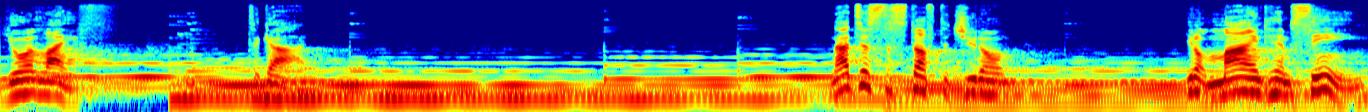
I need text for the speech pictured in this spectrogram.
your life to God. Not just the stuff that you don't you don't mind him seeing.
